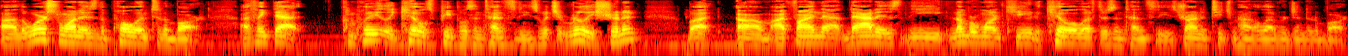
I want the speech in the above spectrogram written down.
Uh, the worst one is the pull into the bar. I think that completely kills people's intensities, which it really shouldn't. But um, I find that that is the number one cue to kill a lifter's intensities, trying to teach them how to leverage into the bar.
